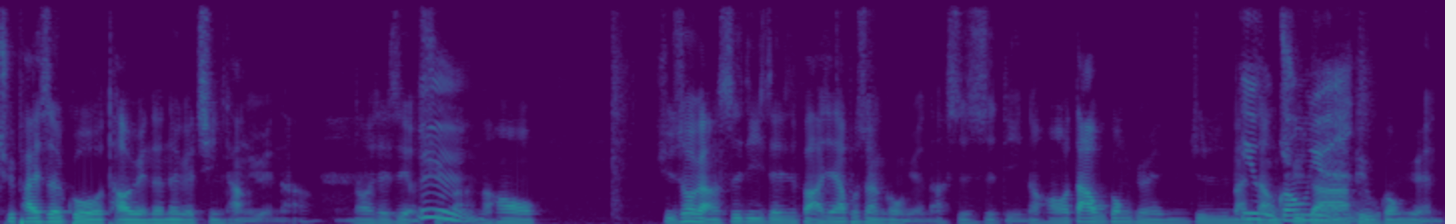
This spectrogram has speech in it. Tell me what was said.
去拍摄过桃园的那个清塘园啊，然后这次有去嘛，嗯。然后许厝港湿地这次发现它不算公园啊，是湿地，然后大湖公园就是蛮常去的啊，公园碧湖公园，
